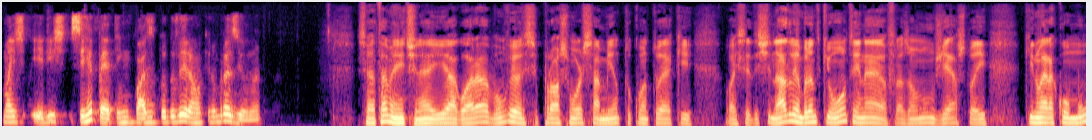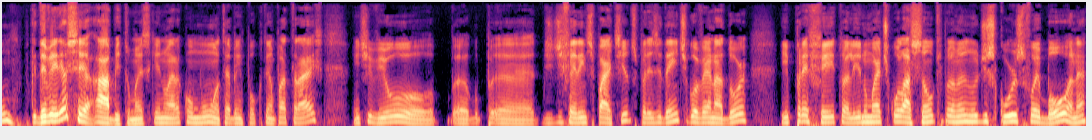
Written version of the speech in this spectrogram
mas eles se repetem em quase todo o verão aqui no Brasil, né? Certamente, né? E agora vamos ver esse próximo orçamento quanto é que vai ser destinado. Lembrando que ontem, né, Frazão, num gesto aí que não era comum, que deveria ser hábito, mas que não era comum até bem pouco tempo atrás. A gente viu uh, uh, de diferentes partidos, presidente, governador e prefeito ali numa articulação que pelo menos no discurso foi boa, né?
